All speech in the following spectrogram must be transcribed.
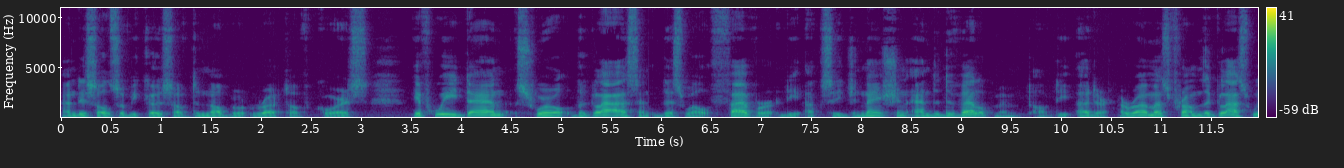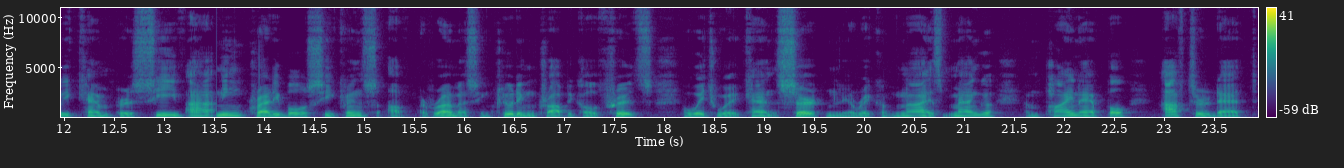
And this also because of the noble rot, of course. If we then swirl the glass, and this will favor the oxygenation and the development of the other aromas from the glass, we can perceive an incredible sequence of aromas, including tropical fruits, which we can certainly recognize mango and pineapple. After that,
